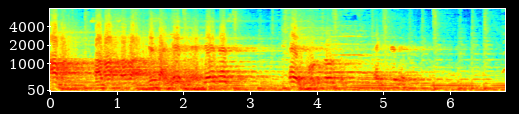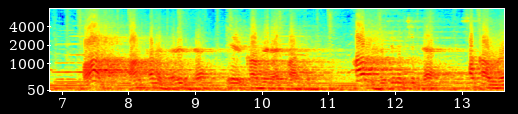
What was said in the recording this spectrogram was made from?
Ama sabah sabah ceza yerine değmezdi. Mecbur durdu, bekledi. O an bankanın önünde bir kamyonet vardı. Kamyonetin içinde sakallı,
